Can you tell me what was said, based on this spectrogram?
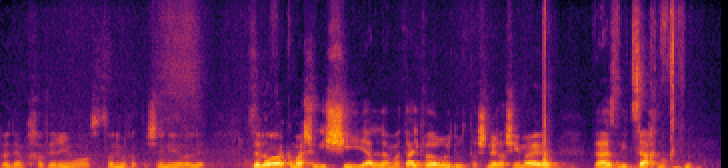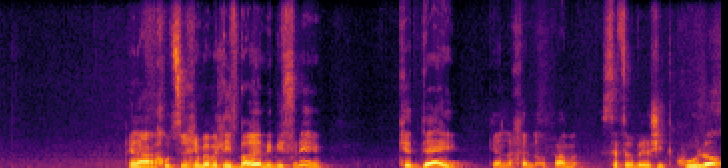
לא יודע אם חברים או שונאים אחד את השני, אבל זה לא רק משהו אישי, יאללה, מתי כבר הורידו את השני ראשים האלה, ואז ניצחנו. אלא אנחנו צריכים באמת להתברר מבפנים, כדי, כן, לכן עוד פעם, ספר בראשית כולו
